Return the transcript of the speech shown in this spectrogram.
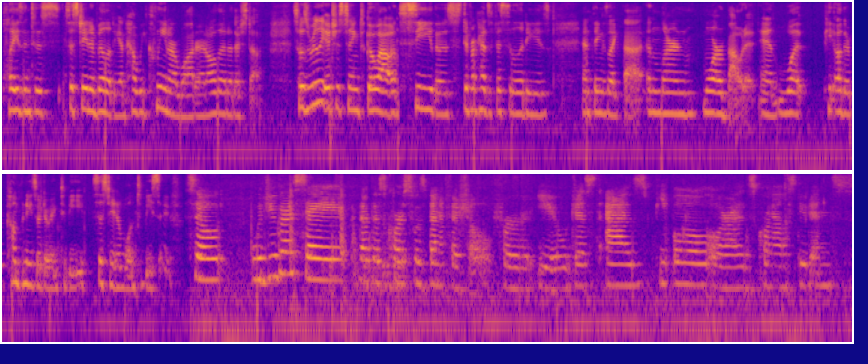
plays into sustainability and how we clean our water and all that other stuff. So it's really interesting to go out and see those different kinds of facilities and things like that and learn more about it and what p- other companies are doing to be sustainable and to be safe. So, would you guys say that this course was beneficial for you just as people or as Cornell students?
